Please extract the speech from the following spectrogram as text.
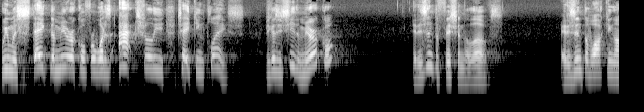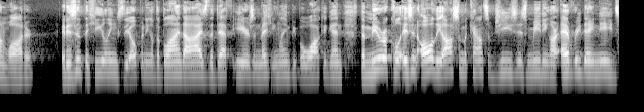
we mistake the miracle for what is actually taking place. Because you see, the miracle, it isn't the fish and the loaves, it isn't the walking on water. It isn't the healings, the opening of the blind eyes, the deaf ears, and making lame people walk again. The miracle isn't all the awesome accounts of Jesus meeting our everyday needs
